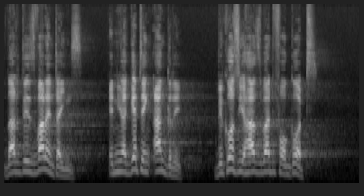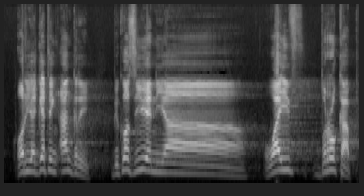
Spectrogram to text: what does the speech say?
that it is Valentine's, and you are getting angry because your husband forgot, or you are getting angry because you and your wife broke up,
